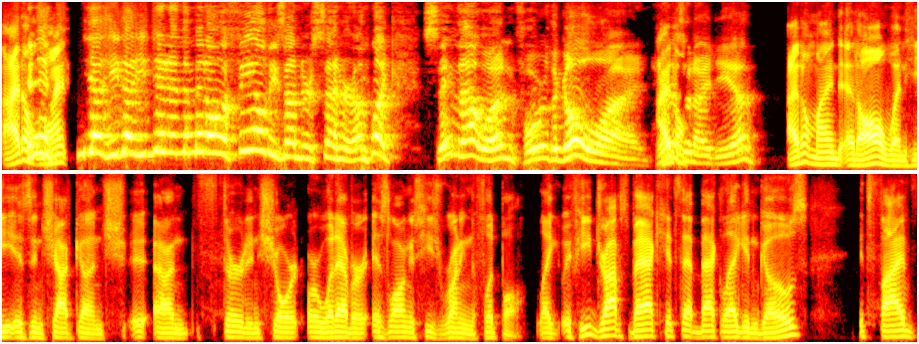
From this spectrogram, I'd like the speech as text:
I don't then mind. He does. He does. He did it in the middle of the field. He's under center. I'm like, save that one for the goal line. I Here's an idea. I don't mind at all when he is in shotgun sh- uh, on third and short or whatever, as long as he's running the football. Like if he drops back, hits that back leg, and goes, it's five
